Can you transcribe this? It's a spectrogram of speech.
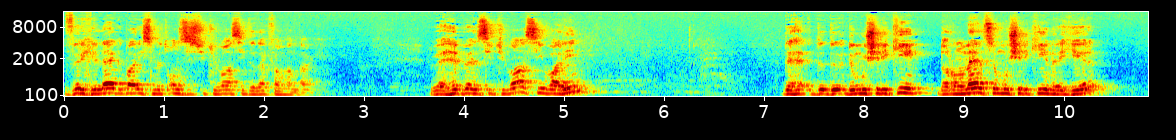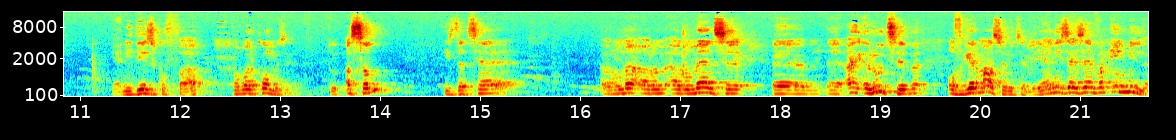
vergelijkbaar is met onze situatie de dag van vandaag. We hebben een situatie waarin de, de, de, de de Romeinse mushrikeen regeren. Ja, niet deze kuffar, van waar komen ze? Het asal is dat ze Romeinse uh, uh, roots hebben, of Germaanse roots hebben. Ja, niet, zij zijn van één mille.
